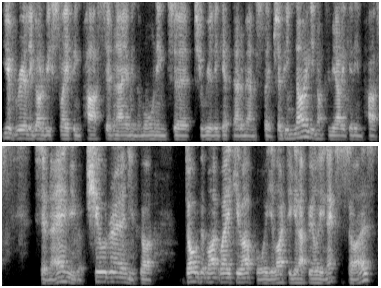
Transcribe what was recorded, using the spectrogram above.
You've really got to be sleeping past 7 a.m. in the morning to, to really get that amount of sleep. So if you know you're not going to be able to get in past 7 a.m., you've got children, you've got a dog that might wake you up, or you like to get up early and exercise,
